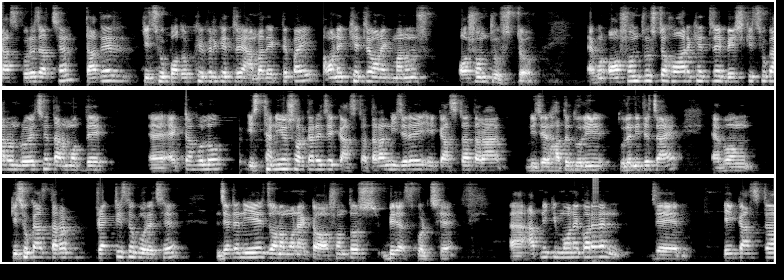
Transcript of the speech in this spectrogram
কাজ করে যাচ্ছেন, তাদের কিছু পদক্ষেপের ক্ষেত্রে আমরা দেখতে পাই, অনেক ক্ষেত্রে অনেক মানুষ অসন্তুষ্ট। এখন অসন্তুষ্ট হওয়ার ক্ষেত্রে বেশ কিছু কারণ রয়েছে, তার মধ্যে একটা হলো স্থানীয় সরকারের যে কাজটা, তারা নিজেরাই এই কাজটা তারা নিজের হাতে তুলে তুলে নিতে চায় এবং কিছু কাজ তারা প্র্যাকটিসও করেছে, যেটা নিয়ে জনমনে একটা অসন্তোষ বিরাজ করছে। আপনি কি মনে করেন যে এই কাজটা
